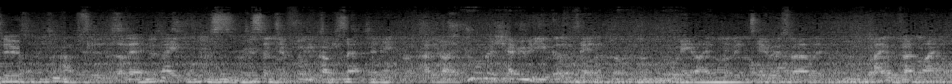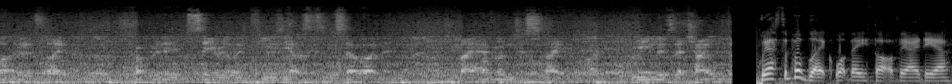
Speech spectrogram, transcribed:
cereals. Absolutely love it. Like, it's such a fun concept in it, and like everybody who comes in, they like love it too as well. And, like we've had like a lot of like proper cereal enthusiasts and so on, and like everyone just like relives their childhood. We asked the public what they thought of the idea.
